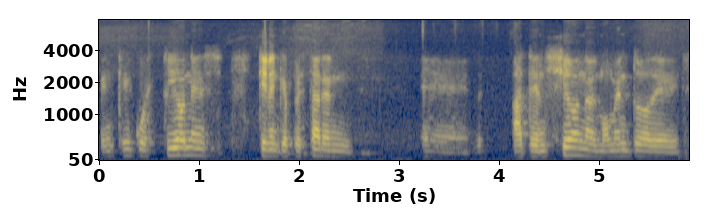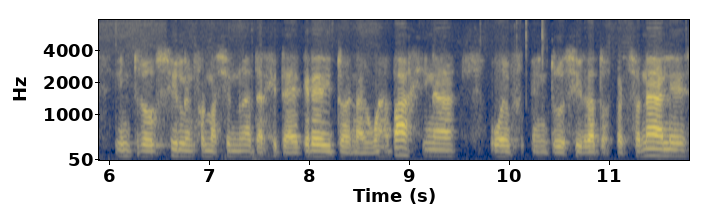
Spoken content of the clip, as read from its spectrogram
en qué cuestiones tienen que prestar en, eh, atención al momento de introducir la información de una tarjeta de crédito en alguna página o introducir datos personales.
